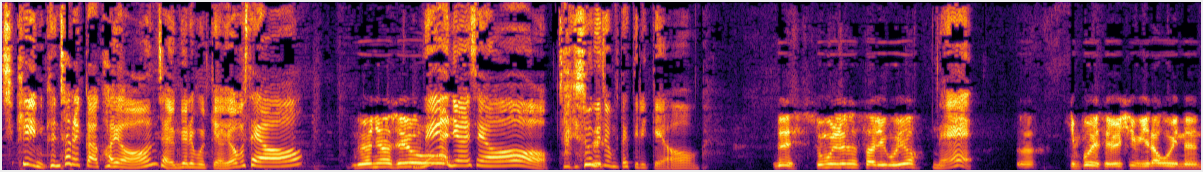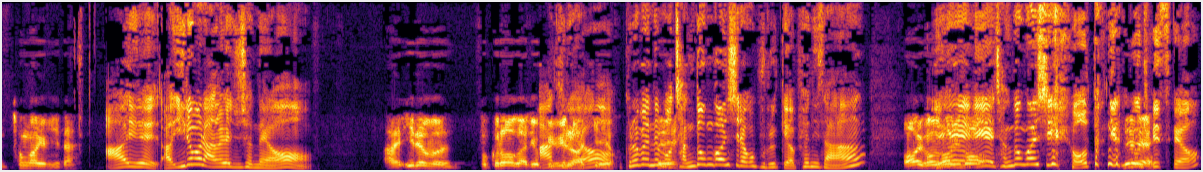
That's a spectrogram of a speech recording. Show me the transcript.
치킨 괜찮을까 과연? 자 연결해 볼게요. 여보세요. 네, 안녕하세요. 네 안녕하세요. 자기 소개 좀 부탁드릴게요. 네, 26살이고요. 네. 어, 김포에서 열심히 일하고 있는 총각입니다. 아 예. 아 이름을 안 알려주셨네요. 아, 이름은 부끄러워가지고 아 비밀로 그래요? 할게요. 그러면은 뭐 네. 장동건 씨라고 부를게요 편의상. 아, 감사합니다. 예, 예. 장동건 씨 어떤 일 하고 네. 계세요?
